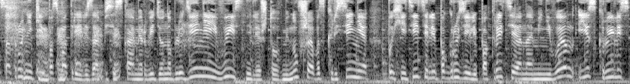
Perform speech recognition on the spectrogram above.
Сотрудники посмотрели записи с камер видеонаблюдения и выяснили, что в минувшее воскресенье похитители погрузили покрытие на минивэн и скрылись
